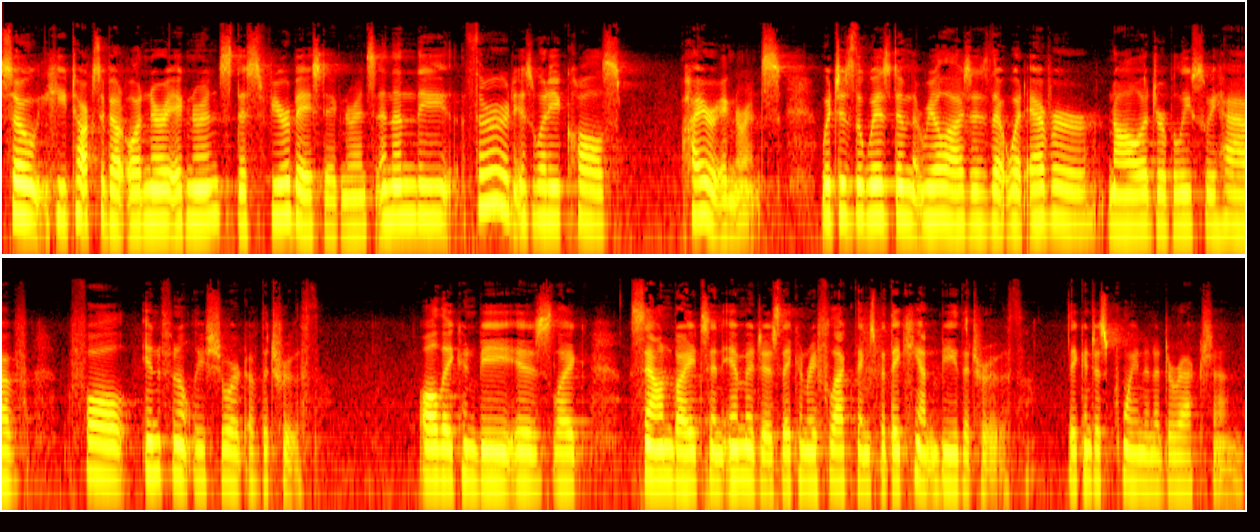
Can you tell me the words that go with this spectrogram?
So he talks about ordinary ignorance, this fear based ignorance, and then the third is what he calls higher ignorance, which is the wisdom that realizes that whatever knowledge or beliefs we have fall infinitely short of the truth. All they can be is like sound bites and images. They can reflect things, but they can't be the truth. They can just point in a direction.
